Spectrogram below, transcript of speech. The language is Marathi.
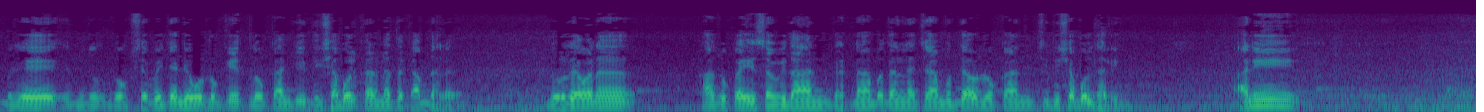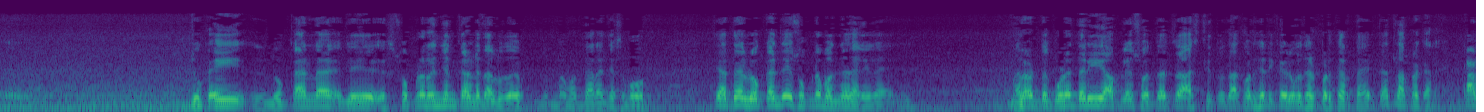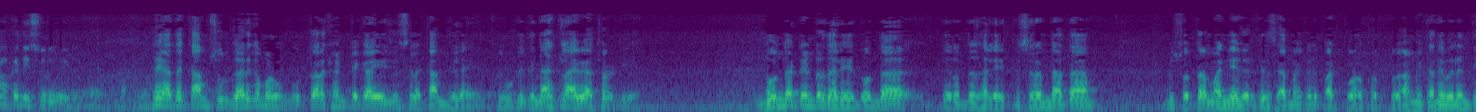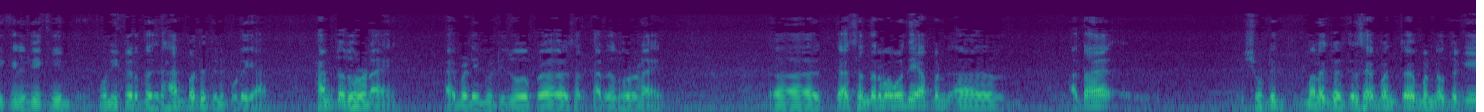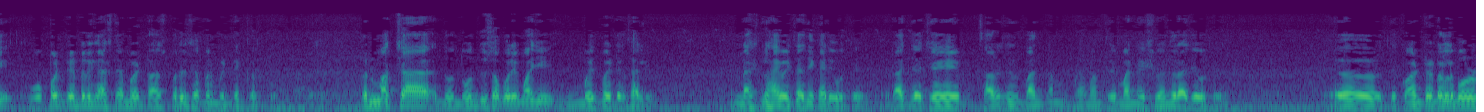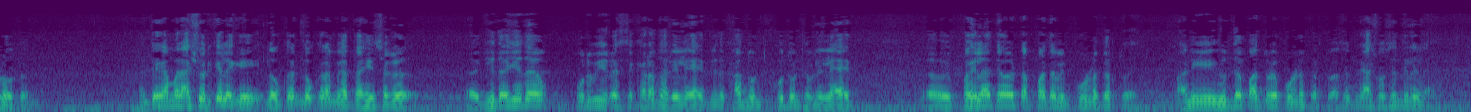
म्हणजे लोकसभेच्या निवडणुकीत लोकांची दिशाभूल करण्याचं काम झालं दुर्दैवानं हा जो काही संविधान घटना बदलण्याच्या मुद्द्यावर लोकांची दिशाभूल झाली. आणि जो काही लोकांना जे स्वप्नरंजन करण्यात आलं होतं मतदारांच्या समोर ते आता लोकांचे स्वप्नभंग झालेलं आहे. मला वाटतं कुठेतरी आपलं स्वतःचं अस्तित्व दाखवण्यासाठी काही लोक धडपड करतायत त्यातला प्रकार आहे. काम कधी सुरू होईल? नाही आता काम सुरू गर्ग म्हणून उत्तराखंडच्या काही एजन्सीला काम दिलं आहे शेवटी ती नॅशनल हायवे अथॉरिटी आहे. दोनदा टेंडर झाले दोनदा ते रद्द झाले. तिसऱ्यांदा आता मी स्वतः मान्य गडकरी साहेबांकडे पाठपुरावा करतोय. आम्ही त्यांना विनंती केलेली आहे की कोणी करत असेल हॅम पद्धतीने पुढे या. हॅमचं धोरण आहे. हायब्रिड इम्युनिटी जो प्र- सरकारचं धोरण आहे. त्या संदर्भामध्ये आपण आता शेवटी मला गडकरी साहेबांचं म्हणणं होतं की ओपन टेंडरिंग असल्यामुळे ट्रान्सपरन्सी आपण मेंटेन करतो. पण मागच्या दो, दोन दिवसापूर्वी माझी मुंबईत बैठक झाली. नॅशनल हायवेचे अधिकारी होते. राज्याचे सार्वजनिक बांधकाम मंत्री मान्य शिवेंद्रराजे होते. ते कॉन्ट्रॅक्टरला बोलवलं होतं. आणि त्यांनी आम्हाला आश्वर केलं की लवकरात लवकर आम्ही आता हे सगळं जिदा जिथं पूर्वी रस्ते खराब झालेले आहेत जिथं खादून खोदून ठेवलेले आहेत. पहिला तेव्हा टप्पा आता मी पूर्ण करतोय. आणि युद्ध पातळी पूर्ण करतो असं त्यांनी आश्वासन दिलेलं आहे.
